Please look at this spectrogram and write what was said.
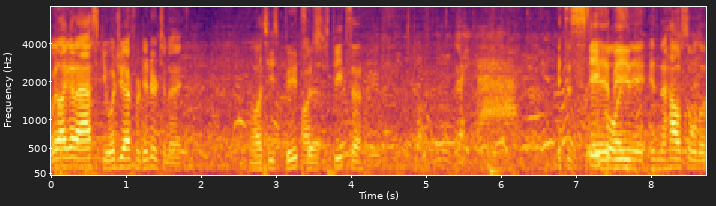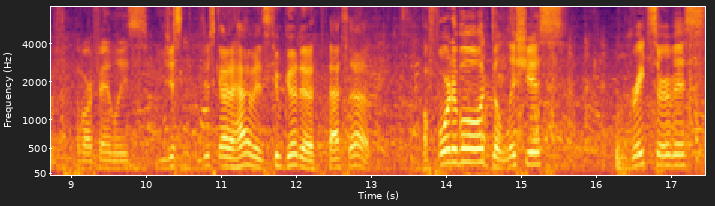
Well, I gotta ask you, what'd you have for dinner tonight? Hachi's Pizza. Hotch's Pizza. It's a staple in the, in the household of, our families. You just you just gotta have it. It's too good to pass up. Affordable, delicious, great service.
